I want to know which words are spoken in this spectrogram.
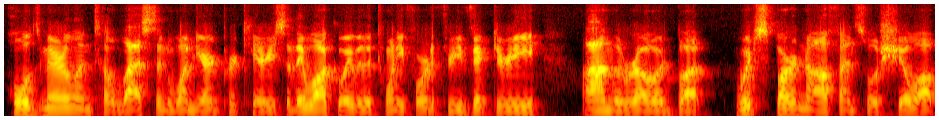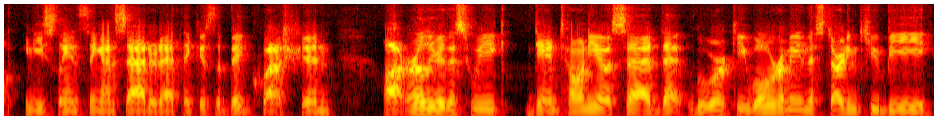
holds Maryland to less than one yard per carry. So they walk away with a 24 to 3 victory on the road. But which Spartan offense will show up in East Lansing on Saturday, I think is the big question. Uh, earlier this week, D'Antonio said that Lewerke will remain the starting QB,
